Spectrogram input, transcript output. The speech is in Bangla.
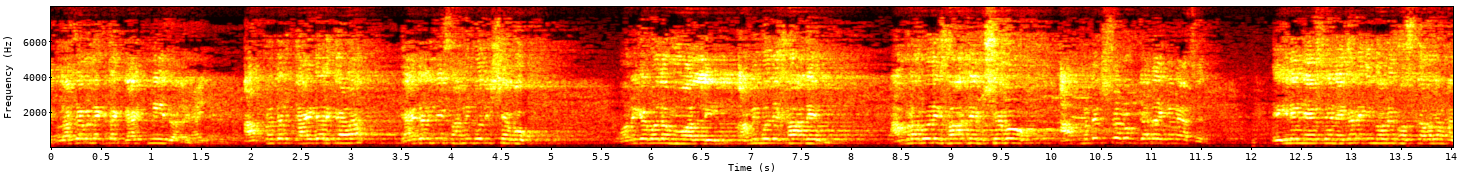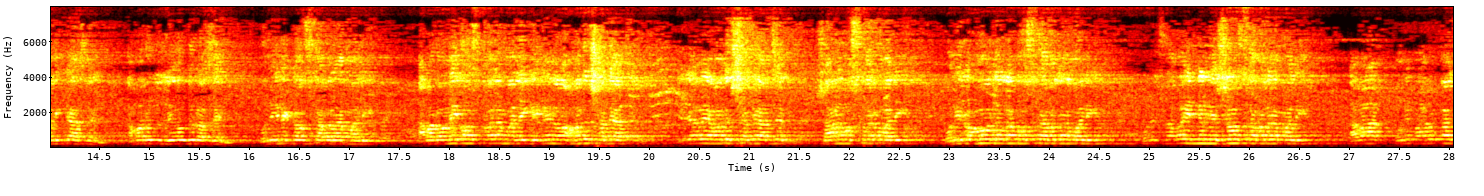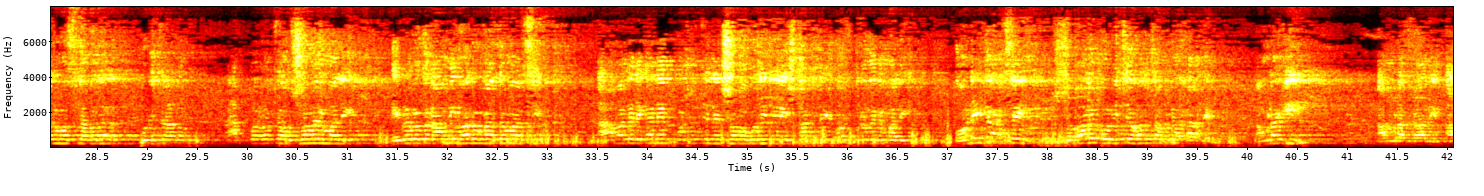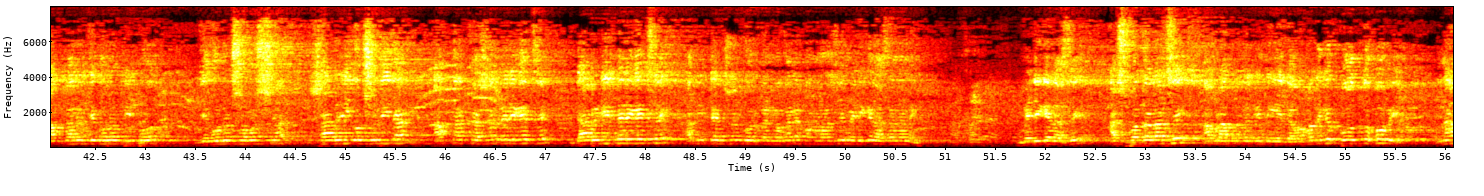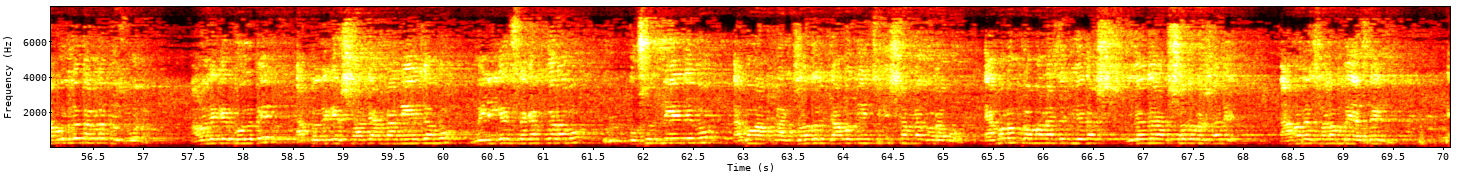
একলা যাবেন একটা গাইড নিয়ে যাবেন আপনাদের গাইডার কারা? গাইডার মিস আমি বলি সেবক। অনেকে বলে মোয়াল্লিম আমি বলি খাদেম। আমরা বলি খাদেম, সেবক। আপনাদের সেবক যারা এখানে আছেন, এই লাইনে আছেন, এখানে কিন্তু অনেক হস্তাবালার মালিকরা আছেন। আমার হলো দেহদুর আছেন, উনি একটা হস্তাবালার মালিক। আবার অনেক হস্তাবালার মালিক এখানে আমাদের সাথে আছেন। ইজাবে আমাদের সাথে আছেন, শাহ মোস্তার মালিক। উনি রহমত আল্লাহ মোস্তাবালার মালিক। উনি সবাই ইন্টারন্যাশনাল মোস্তাবালার মালিক। আবার উনি ফারুক আজম মোস্তাবালার পরিচালক। আকবর হচ্ছে অসমের মালিক। এইভাবে করে আমি ফারুক আজম আছি। আমাদের এখানে বসেছিলেন সভাপতি সাংবাদিক মালিক। অনেকে আছেন সবার পরিচয় হচ্ছে আমরা খাদেন আমরা কি? আমরা খাদেন আপনাদের যে কোনো বিপদ যে কোনো সমস্যা শারীরিক অসুবিধা আপনার প্রেশার বেড়ে গেছে ডায়াবেটিস বেড়ে গেছে আপনি টেনশন করবেন। ওখানে বাংলাদেশে মেডিকেল আছে না নেই? মেডিকেল আছে হাসপাতাল আছে আমরা আপনাদেরকে নিয়ে যাব। আমাদেরকে বলতে হবে না বললে তো আমরা বুঝব না। আমাদেরকে বলবে, আপনাদেরকে সাথে আমরা নিয়ে যাব মেডিকেল চেক আপ করাবো, ওষুধ নিয়ে দেবো এবং আপনার যত যাবতীয় চিকিৎসা আমরা করাবো। এমনও প্রমাণ আছে দুই হাজার হাজার সতেরো সালে আমাদের সালাম ভাই আছেন।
